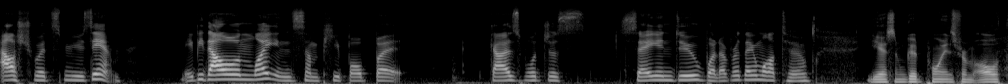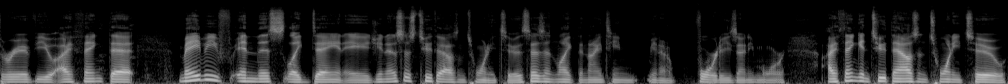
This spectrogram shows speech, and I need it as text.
Auschwitz Museum. Maybe that will enlighten some people, but guys will just say and do whatever they want to. Yeah, some good points from all three of you. I think that maybe in this like day and age, you know, this is 2022. This isn't like the 19, you know, 40s anymore. I think in 2022,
